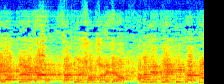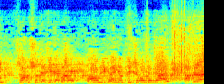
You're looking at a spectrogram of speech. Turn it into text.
এই অত্র এলাকার জাতীয় সংসদে যেন আমাদের বিএনপি প্রার্থী সংসদে যেতে পারে। আওয়ামী লীগ ভাইদের উদ্দেশ্যে বলতে চাই আপনারা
